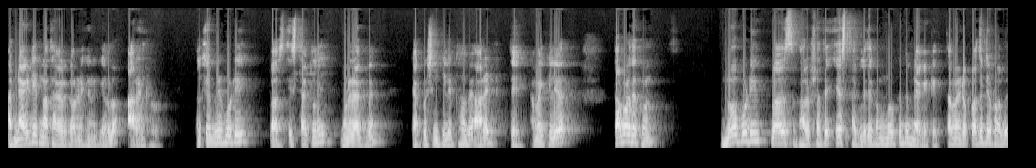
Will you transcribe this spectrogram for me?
আর নেগেটিভ না থাকার কারণে এখানে কি হলো? আরেন্ট হলো। তাহলে এভরিবডি প্লাস ইজ থাকলে মনে রাখবেন কোয়েশ্চেন কি লিখতে হবে? আরেন্ট দে আমরা ক্লিয়ার তারপর দেখুন নো বডি প্লাস ভার্বের সাথে এস থাকলে, দেখুন নো কিন্তু নেগেটিভ তার মানে এটা পজিটিভ হবে।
